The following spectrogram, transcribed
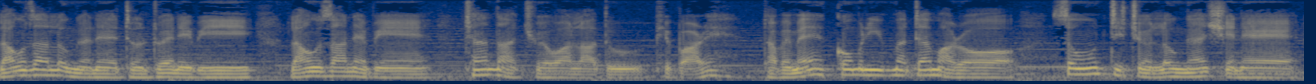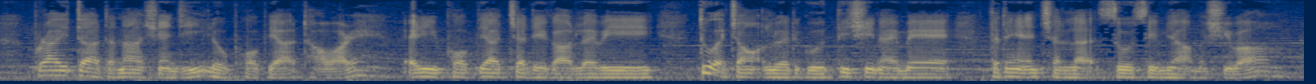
လောင်းကစားလုပ်ငန်းနဲ့တွန်တွဲနေပြီးလောင်းကစားနဲ့ပင်ချမ်းသာကြွယ်ဝလာသူဖြစ်ပါတယ်။ဒါပေမဲ့ကုမ္ပဏီမှတ်တမ်းမှာတော့စုံတီချွန်လုပ်ငန်းရှင်နဲ့ပရိုက်တာဒနာရှင်ကြီးလို့ဖော်ပြထားပါတယ်။အဲ့ဒီဖော်ပြချက်တွေကလွယ်ပြီးသူ့အကြောင်းအလွယ်တကူသိရှိနိုင်မဲ့တည်င်းအချက်လက်စိုးစိများမရှိပါ။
